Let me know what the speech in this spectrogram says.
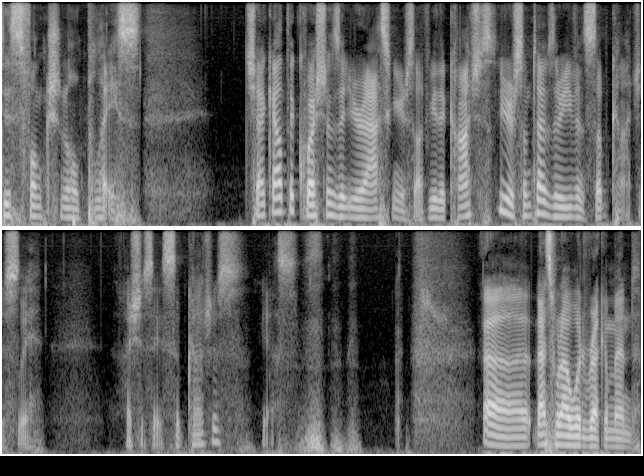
dysfunctional place. Check out the questions that you're asking yourself, either consciously or sometimes they're even subconsciously. I should say subconscious. Yes. uh, that's what I would recommend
